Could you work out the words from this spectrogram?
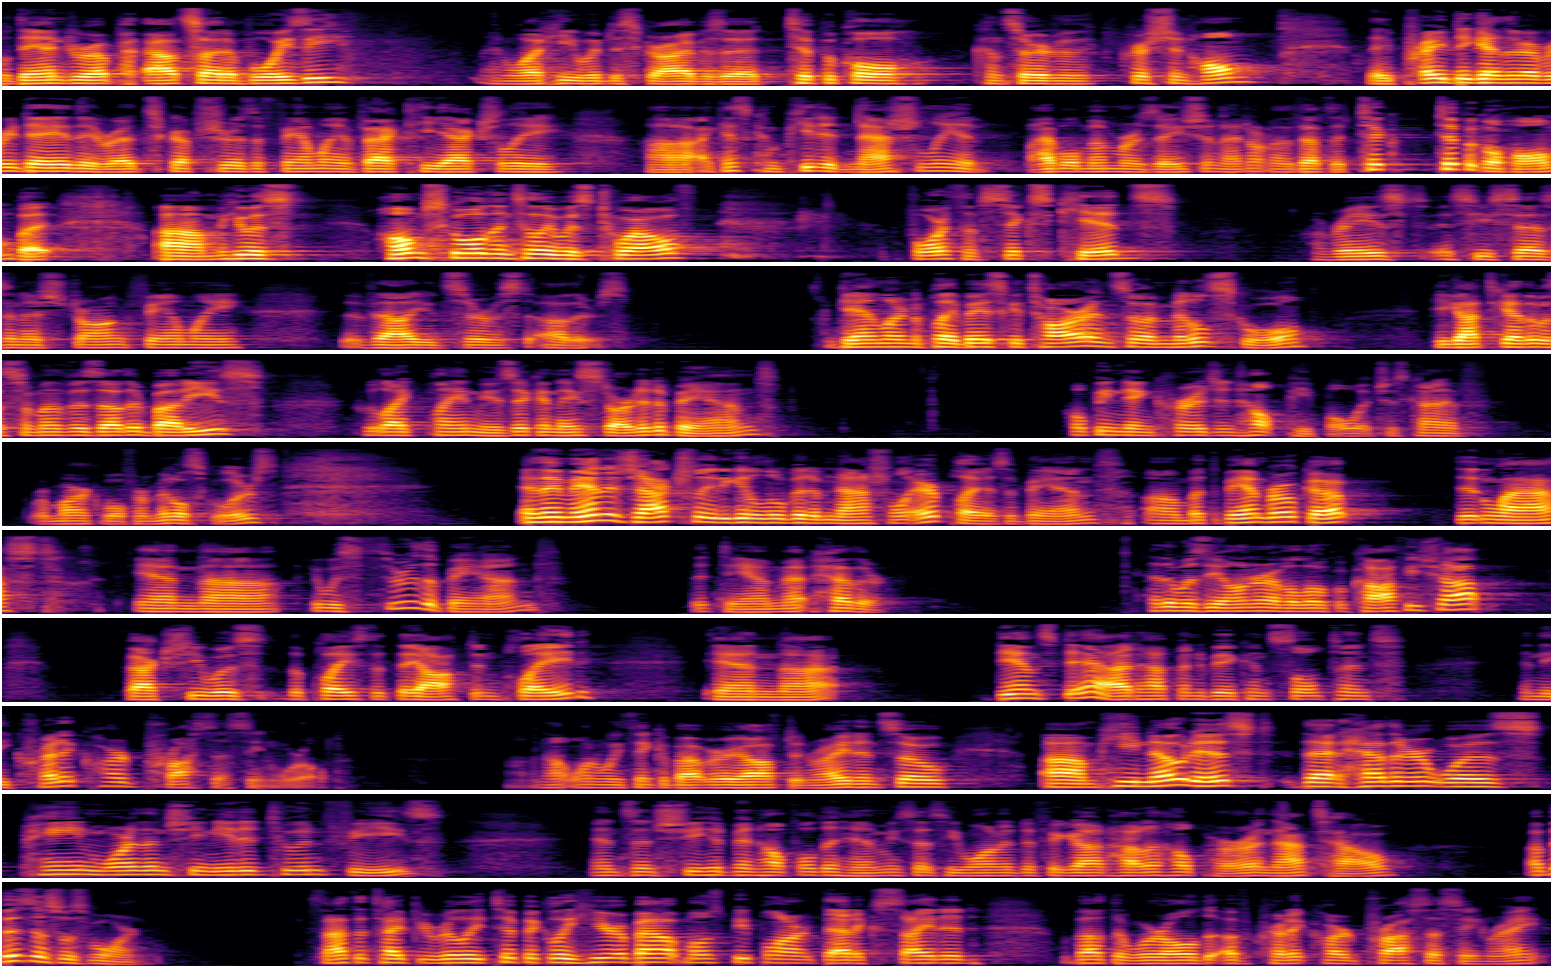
Well, Dan grew up outside of Boise in what he would describe as a typical conservative Christian home. They prayed together every day. They read scripture as a family. In fact, he actually, uh, I guess, competed nationally at Bible memorization. I don't know if that's a t- typical home, but um, he was homeschooled until he was 12, fourth of six kids, raised, as he says, in a strong family that valued service to others. Dan learned to play bass guitar, and so in middle school, he got together with some of his other buddies who liked playing music, and they started a band, hoping to encourage and help people, which is kind of remarkable for middle schoolers. And they managed actually to get a little bit of national airplay as a band, um, but the band broke up, didn't last, and uh, it was through the band that Dan met Heather. Heather was the owner of a local coffee shop. In fact, she was the place that they often played. And uh, Dan's dad happened to be a consultant in the credit card processing world. Not one we think about very often, right? And so um, he noticed that Heather was paying more than she needed to in fees. And since she had been helpful to him, he says he wanted to figure out how to help her, and that's how a business was born. It's not the type you really typically hear about. Most people aren't that excited about the world of credit card processing, right?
